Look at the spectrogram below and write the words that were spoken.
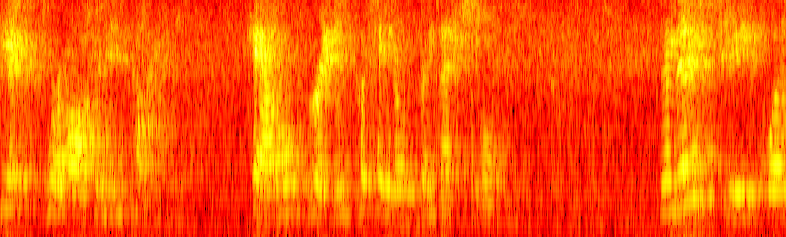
Gifts were often in kind. Cattle, grain, potatoes, and vegetables. The ministry was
